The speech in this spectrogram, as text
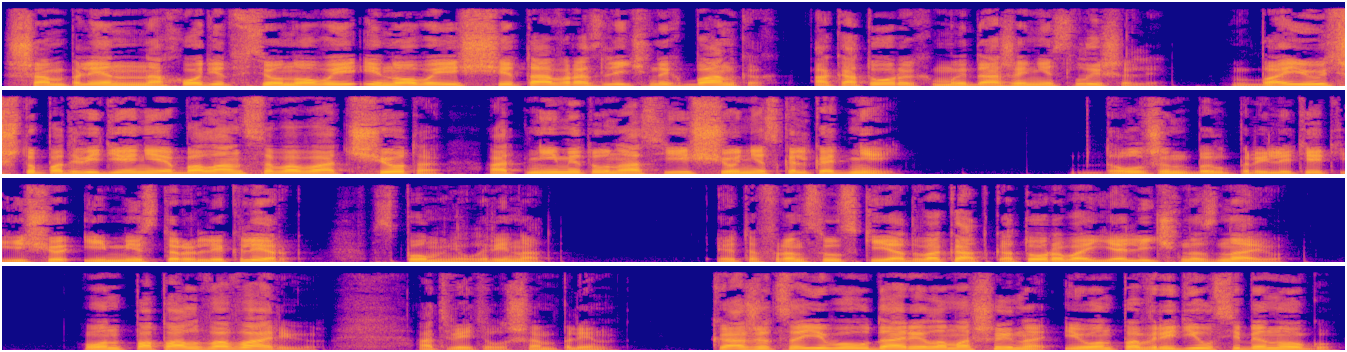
Шамплен находит все новые и новые счета в различных банках, о которых мы даже не слышали. Боюсь, что подведение балансового отчета отнимет у нас еще несколько дней. Должен был прилететь еще и мистер Леклерк, вспомнил Ренат. Это французский адвокат, которого я лично знаю. Он попал в аварию, ответил Шамплен. Кажется, его ударила машина, и он повредил себе ногу.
